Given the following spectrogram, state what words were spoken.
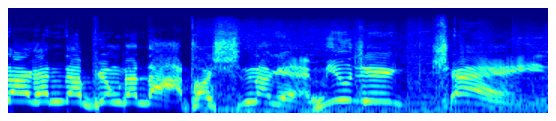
간다 간다 뿅 간다. 더 신나게 뮤직 체인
